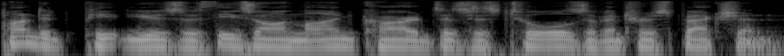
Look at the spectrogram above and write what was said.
Pundit Pete uses these online cards as his tools of introspection.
